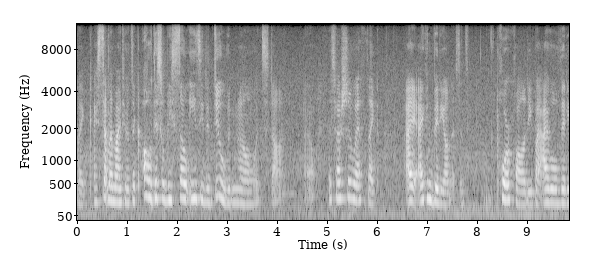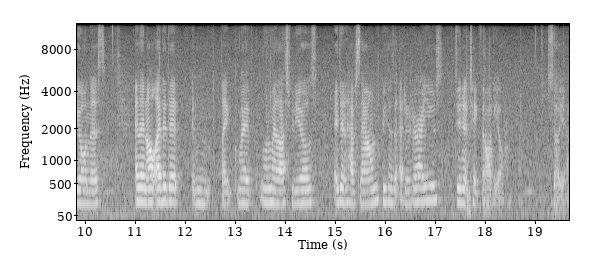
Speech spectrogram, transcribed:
like, I set my mind to it. It's like, oh, this will be so easy to do, but no, it's not. Especially with, like, I, I can video on this. It's poor quality, but I will video on this, and then I'll edit it in like my one of my last videos. It didn't have sound because the editor I used didn't take the audio. So yeah.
